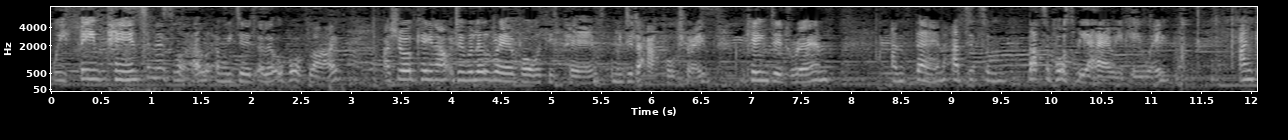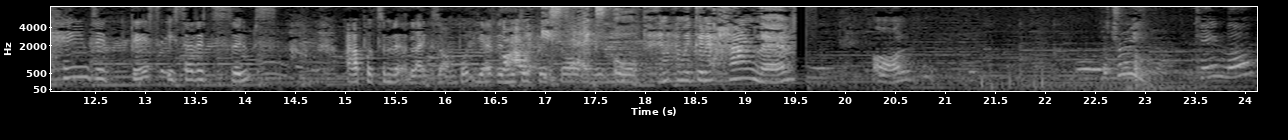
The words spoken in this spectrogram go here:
We've been painting as well, and we did a little butterfly. I showed Kane how to do a little rainbow with his paint, and we did an apple tree. Kane did rain, and then I did some, that's supposed to be a hairy kiwi. And Kane did this, he said it's Zeus. I put some little legs on, but yeah, the middle bit Easter eggs open, and we're going to hang them on the tree. Kane, look.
